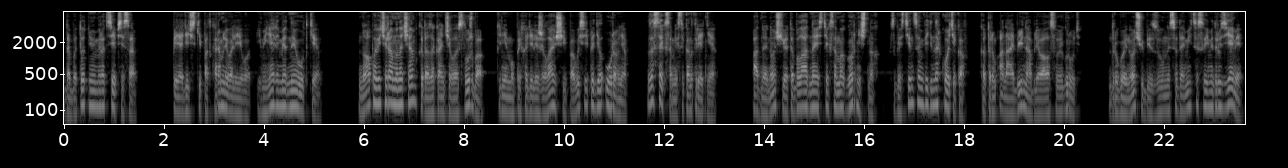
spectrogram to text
дабы тот не умер от сепсиса. Периодически подкармливали его и меняли медные утки. Но по вечерам и ночам, когда заканчивалась служба, к нему приходили желающие повысить предел уровня, за сексом, если конкретнее. Одной ночью это была одна из тех самых горничных с гостинцем в виде наркотиков, которым она обильно обливала свою грудь. Другой ночью безумный садомит со своими друзьями,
